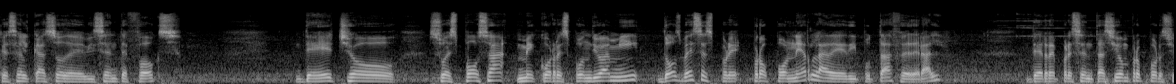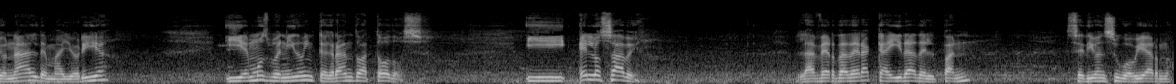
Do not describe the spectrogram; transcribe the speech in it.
que es el caso de Vicente Fox. De hecho, su esposa me correspondió a mí dos veces proponerla de diputada federal, de representación proporcional, de mayoría, y hemos venido integrando a todos. Y él lo sabe. La verdadera caída del PAN se dio en su gobierno,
